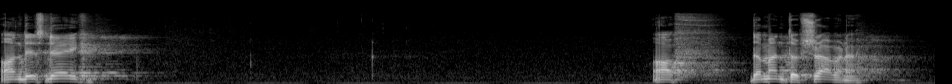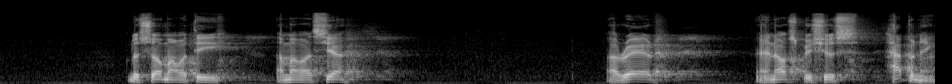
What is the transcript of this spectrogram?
On this day, of the month of Shravana, the Somavati Amavasya, a rare and auspicious happening.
